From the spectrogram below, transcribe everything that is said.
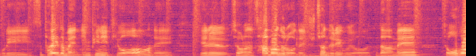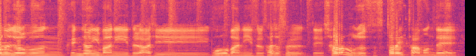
우리 스파이더맨 인피니티 워 네, 얘를 저는 4번으로 네, 추천드리고요. 그 다음에 5번은 여러분 굉장히 많이들 아시고 많이들 사셨을 때 샤론 로저스 스타레이트 아머인데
